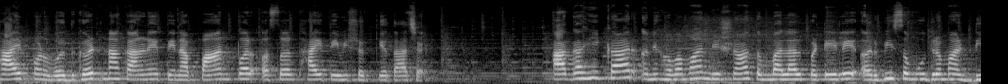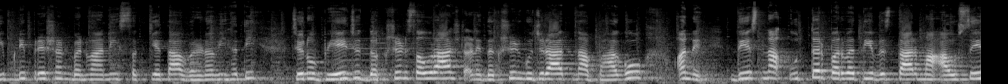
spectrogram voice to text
થાય પણ વધઘટના કારણે તેના પાન પર અસર થાય તેવી શક્યતા છે. આગાહીકાર અને હવામાન નિષ્ણાત અંબાલાલ પટેલે અરબી સમુદ્રમાં ડીપ ડિપ્રેશન બનવાની શક્યતા વર્ણવી હતી, જેનો ભેજ દક્ષિણ સૌરાષ્ટ્ર અને દક્ષિણ ગુજરાતના ભાગો અને દેશના ઉત્તર પર્વતીય વિસ્તારમાં આવશે,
